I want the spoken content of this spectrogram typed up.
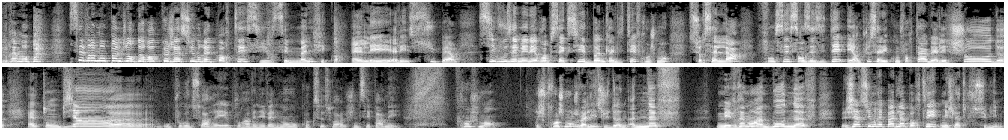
vraiment pas le genre de robe que j'assumerais de porter. C'est magnifique quoi. Elle est elle est superbe. Si vous aimez les robes sexy et de bonne qualité, franchement, sur celle-là, foncez sans hésiter. Et en plus, elle est confortable, elle est chaude, elle tombe bien, euh, ou pour une soirée, ou pour un événement ou quoi que ce soit, je ne sais pas, mais franchement, je, franchement, je valide, je lui donne un 9 mais vraiment un beau neuf. J'assumerai pas de la porter, mais je la trouve sublime.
